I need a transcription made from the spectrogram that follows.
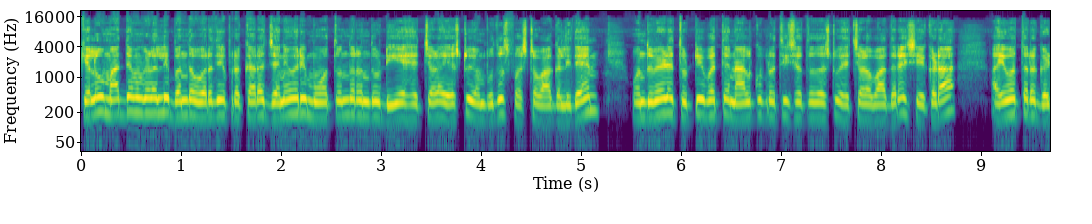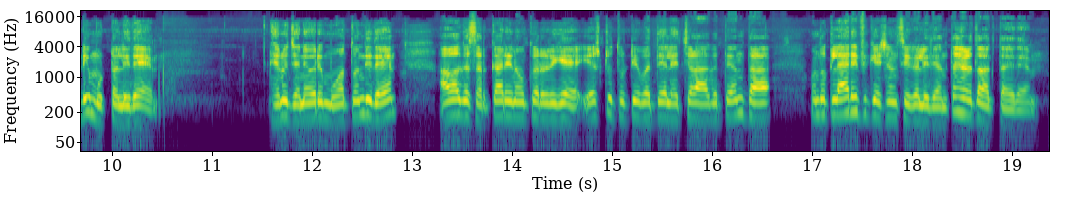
ಕೆಲವು ಮಾಧ್ಯಮಗಳಲ್ಲಿ ಬಂದ ವರದಿಯ ಪ್ರಕಾರ ಜನವರಿ ಮೂವತ್ತೊಂದರಂದು ಡಿಎ ಹೆಚ್ಚಳ ಎಷ್ಟು ಎಂಬುದು ಸ್ಪಷ್ಟವಾಗಲಿದೆ. ಒಂದು ವೇಳೆ ತುಟ್ಟಿ ಭತ್ತೆ ನಾಲ್ಕು ಪ್ರತಿಶತದಷ್ಟು ಹೆಚ್ಚಳವಾದರೆ ಶೇಕಡ ಐವತ್ತರ ಗಡಿ ಮುಟ್ಟಲಿದೆ. ಏನು ಜನವರಿ ಮೂವತ್ತೊಂದಿದೆ? ಆವಾಗ ಸರ್ಕಾರಿ ನೌಕರರಿಗೆ ಎಷ್ಟು ತುಟ್ಟಿ ಭತ್ತೆಯಲ್ಲಿ ಹೆಚ್ಚಳ ಆಗುತ್ತೆ ಅಂತ ಒಂದು ಕ್ಲಾರಿಫಿಕೇಶನ್ ಸಿಗಲಿದೆ ಅಂತ ಹೇಳ್ತಾ ಇದೆ.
